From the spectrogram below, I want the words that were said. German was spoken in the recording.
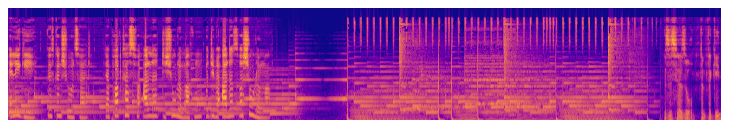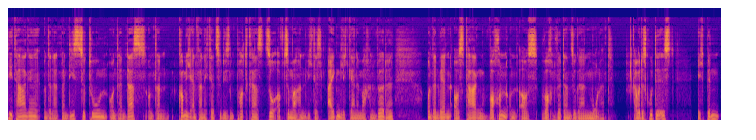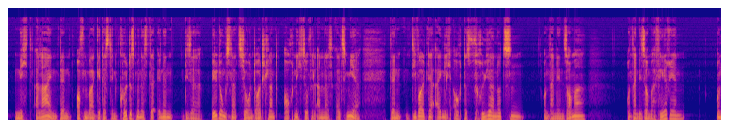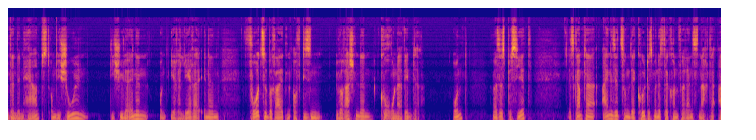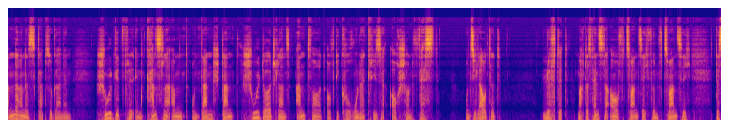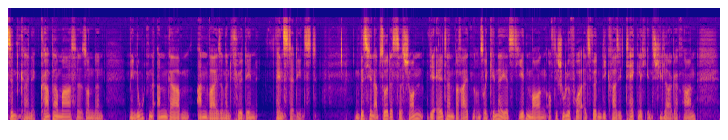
LEG, Güsken Schulzeit. Der Podcast für alle, die Schule machen und über alles, was Schule macht. Es ist ja so, dann vergehen die Tage und dann hat man dies zu tun und dann das und dann komme ich einfach nicht dazu, diesen Podcast so oft zu machen, wie ich das eigentlich gerne machen würde. Und dann werden aus Tagen Wochen und aus Wochen wird dann sogar ein Monat. Aber das Gute ist, ich bin nicht allein, denn offenbar geht es den KultusministerInnen dieser Bildungsnation Deutschland auch nicht so viel anders als mir. Denn die wollten ja eigentlich auch das Frühjahr nutzen und dann den Sommer und dann die Sommerferien und dann den Herbst, um die Schulen, die SchülerInnen und ihre LehrerInnen vorzubereiten auf diesen überraschenden Corona-Winter. Und was ist passiert? Es gab da eine Sitzung der Kultusministerkonferenz nach der anderen. Es gab sogar einen Schulgipfel im Kanzleramt und dann stand Schuldeutschlands Antwort auf die Corona-Krise auch schon fest. Und sie lautet, lüftet. Macht das Fenster auf, 20, 5, 20. Das sind keine Körpermaße, sondern Minutenangaben, Anweisungen für den Fensterdienst. Ein bisschen absurd ist das schon. Wir Eltern bereiten unsere Kinder jetzt jeden Morgen auf die Schule vor, als würden die quasi täglich ins Skilager fahren.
